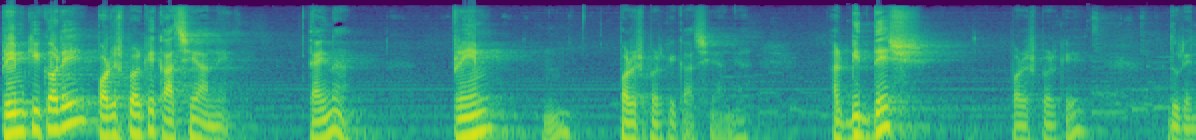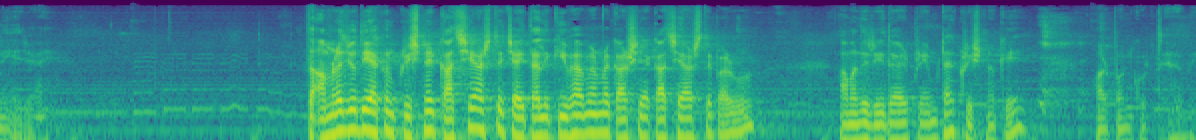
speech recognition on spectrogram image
প্রেম কি করে? পরস্পরকে কাছে আনে, তাই না? প্রেম পরস্পরকে কাছে আনে। আর বিদ্বেষ পরস্পরকে দূরে নিয়ে যায়। তো আমরা যদি এখন কৃষ্ণের কাছে আসতে চাই, তাহলে কীভাবে আমরা কাছে কাছে আসতে পারব? আমাদের হৃদয়ের প্রেমটা কৃষ্ণকে অর্পণ করতে হবে।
